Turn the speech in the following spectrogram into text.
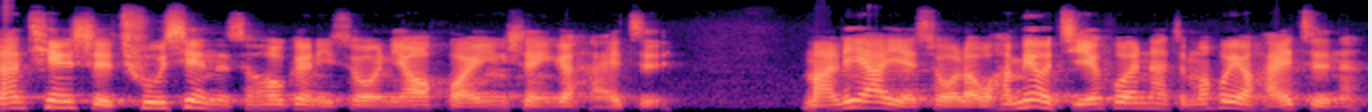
当天使出现的时候，跟你说你要怀孕生一个孩子，玛利亚也说了，我还没有结婚呢，怎么会有孩子呢？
